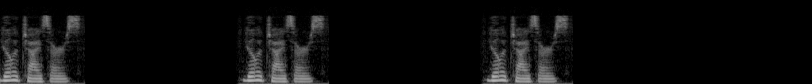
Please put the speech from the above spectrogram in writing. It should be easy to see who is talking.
Speaker 1: Villagizers. Villagizers. Villagizers.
